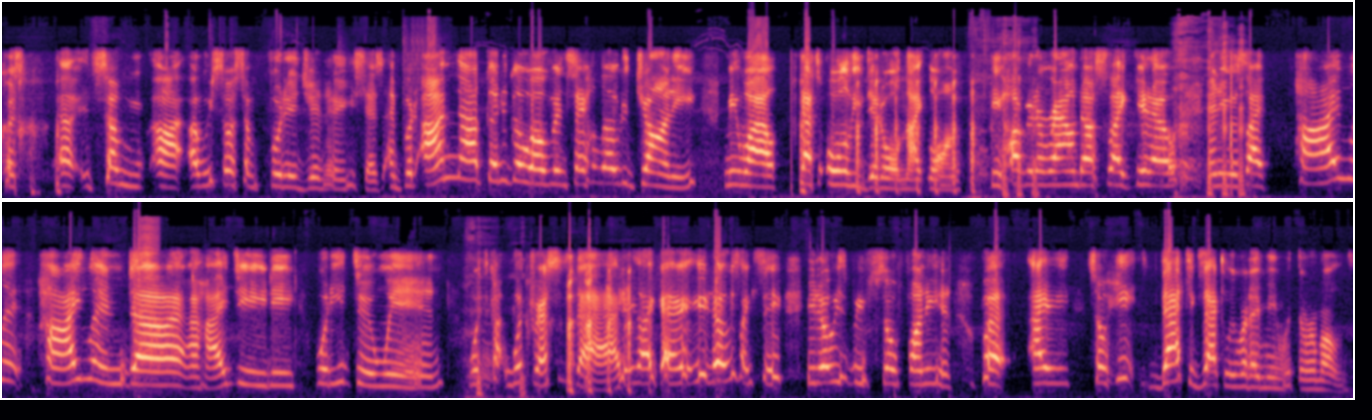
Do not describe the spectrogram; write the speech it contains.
because uh, some, uh, we saw some footage in and he says, but I'm not going to go over and say hello to Johnny. Meanwhile, that's all he did all night long. He hovered around us like, you know, and he was like, hi, hi, Linda. Hi, Dee Dee. What are you doing? What, ki- what dress is that? And like, I, you know, he's like, see, he'd always be so funny. And, but I, so he, that's exactly what I mean with the Ramones.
